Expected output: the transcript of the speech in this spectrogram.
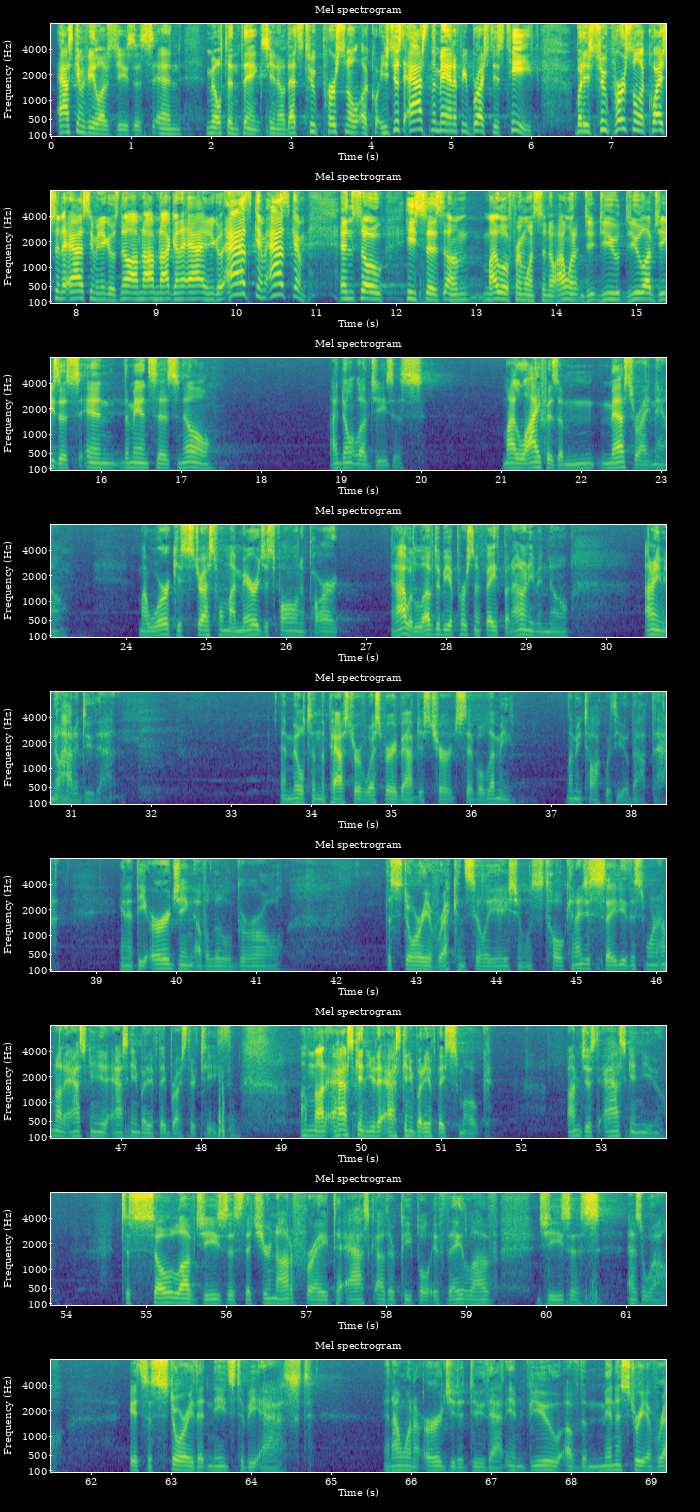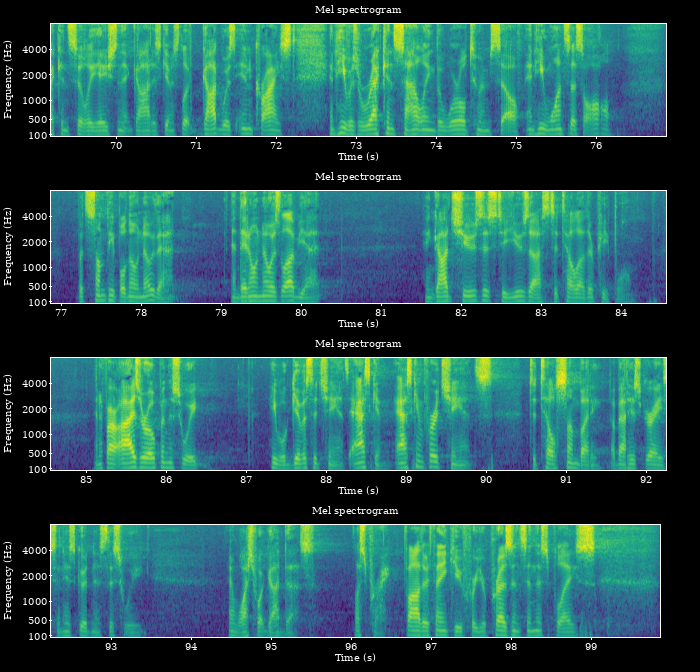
ask him if he loves Jesus. And Milton thinks, you know, that's too personal. A, he's just asked the man if he brushed his teeth, but it's too personal a question to ask him. And he goes, no, I'm not, I'm not going to ask. And he goes, ask him, ask him. And so he says, um, my little friend wants to know, I want, do, do, you, do you love Jesus? And the man says, no, I don't love Jesus. My life is a mess right now. My work is stressful. My marriage is falling apart. And I would love to be a person of faith, but I don't even know. I don't even know how to do that. And Milton, the pastor of Westbury Baptist Church, said, Well, let me, let me talk with you about that. And at the urging of a little girl, the story of reconciliation was told. Can I just say to you this morning, I'm not asking you to ask anybody if they brush their teeth. I'm not asking you to ask anybody if they smoke. I'm just asking you to so love Jesus that you're not afraid to ask other people if they love Jesus as well. It's a story that needs to be asked. And I want to urge you to do that in view of the ministry of reconciliation that God has given us. Look, God was in Christ and He was reconciling the world to Himself, and He wants us all. But some people don't know that and they don't know His love yet. And God chooses to use us to tell other people. And if our eyes are open this week, He will give us a chance. Ask Him, ask Him for a chance to tell somebody about His grace and His goodness this week. And watch what God does. Let's pray. Father, thank you for your presence in this place.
